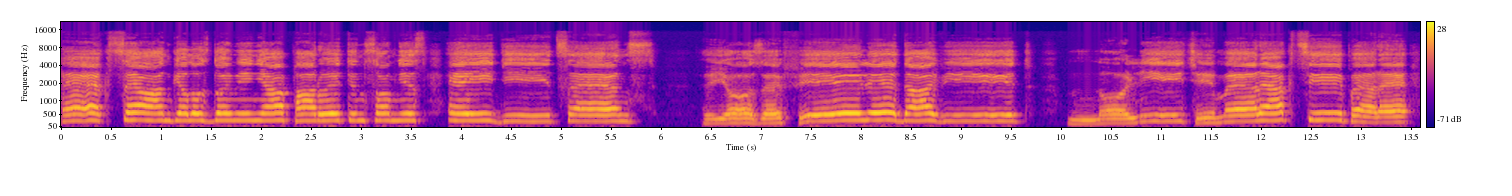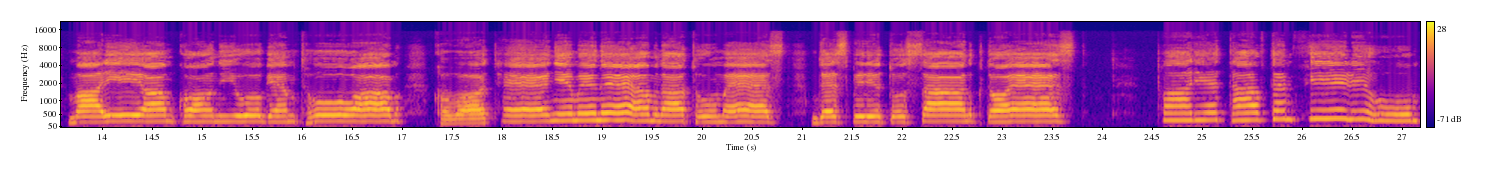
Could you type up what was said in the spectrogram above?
ex angelus Domini apparuit in somnis ei dicens, Iosef fili David, noliti mere accipere Mariam coniugem tuam, quod enim in emnatum est, de Иисум,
